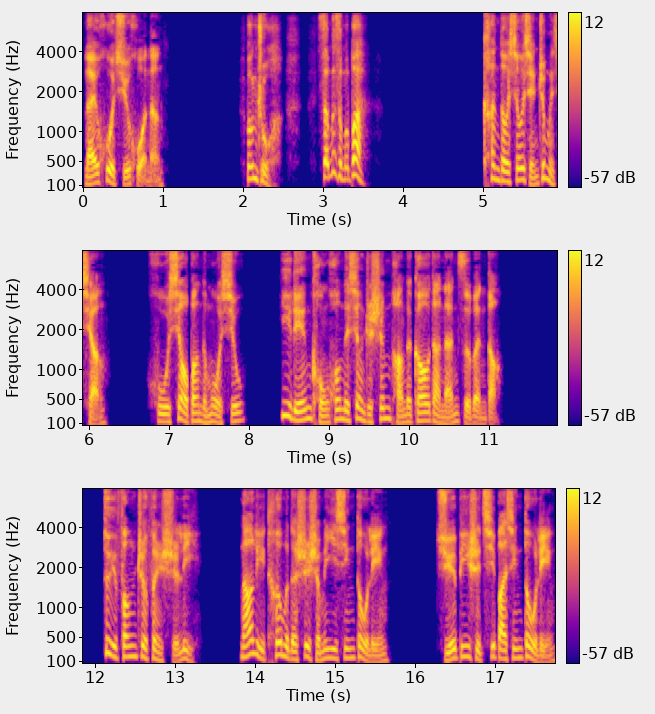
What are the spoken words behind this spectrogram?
来获取火能。帮主，咱们怎么办？看到萧贤这么强，虎啸帮的莫修一脸恐慌的向着身旁的高大男子问道：“对方这份实力，哪里特么的是什么一星斗灵，绝逼是七八星斗灵，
